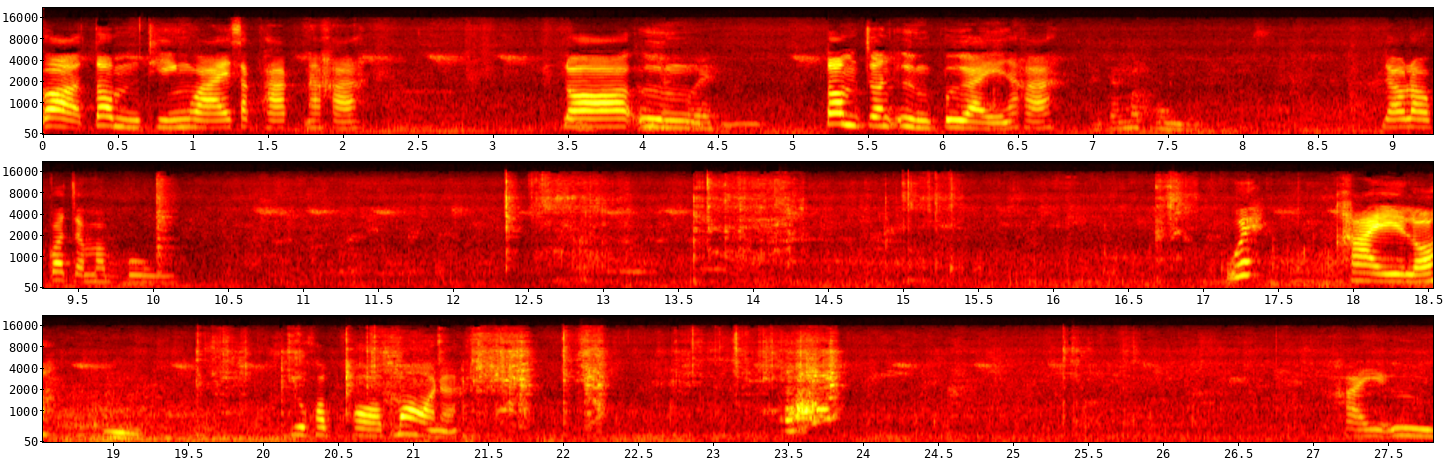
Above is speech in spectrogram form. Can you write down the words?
ก็ต้มทิ้งไว้สักพักนะคะ รออึ่งต้มจนอึ่งเปื่อยนะคะ จะมาปรุง แล้วเราก็จะมาปรุงอุ้ยไข่เหรอ อืม อยู่ขอบขอบๆหม้อน่ะไข่อึ่ง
